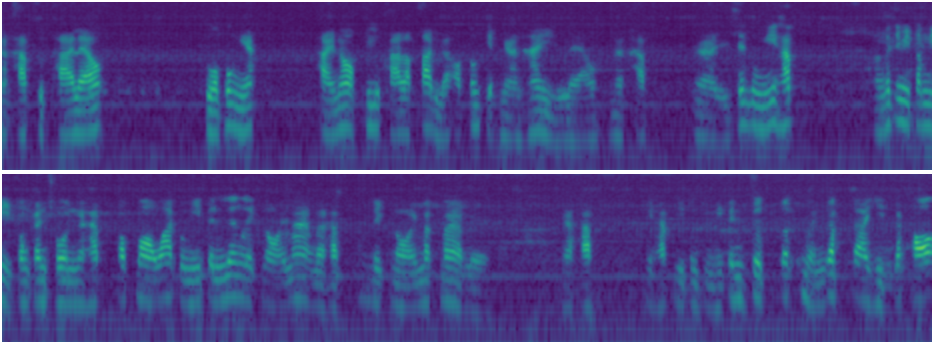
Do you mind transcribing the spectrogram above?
นะครับ สุดท้ายแล้ว ตัวพวกนี้ภายนอกที่ลูกค้ารับทราบอยู่แล้วออฟต้องเก็บงานให้อยู่แล้วนะครับอ่าอย่างเช่นตรงนี้ครับมันก็จะมีตำหนิตรงกันชนนะครับออฟมองว่าตรงนี้เป็นเรื่องเล็กน้อยมากนะครับ เล็กน้อยมาก ๆเลยนะครับ นี่ครับมีตรงจุดนี้เป็นจุดเหมือนกับหินกระเทาะ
